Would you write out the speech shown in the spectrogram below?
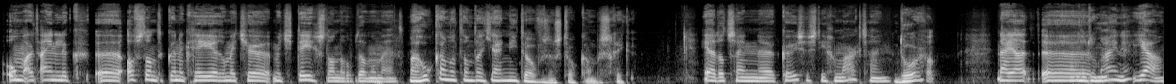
om uiteindelijk eh, afstand te kunnen creëren met je, met je tegenstander op dat moment. Maar hoe kan het dan dat jij niet over zo'n stok kan beschikken? Ja, dat zijn eh, keuzes die gemaakt zijn. Door? Van- Nou ja, eh, Ander domein, hè? Ja.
